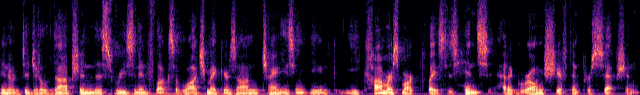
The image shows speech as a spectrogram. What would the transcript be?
you know, digital adoption, this recent influx of watchmakers on Chinese e commerce marketplaces hints at a growing shift in perception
